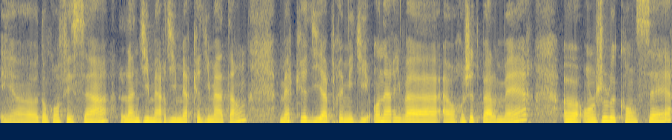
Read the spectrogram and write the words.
Et euh, donc on fait ça lundi, mardi, mercredi matin. Mercredi après-midi, on arrive à, à Rochette Palmer, on joue le concert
